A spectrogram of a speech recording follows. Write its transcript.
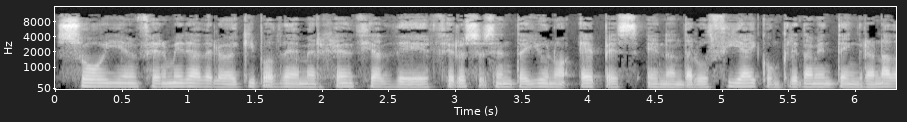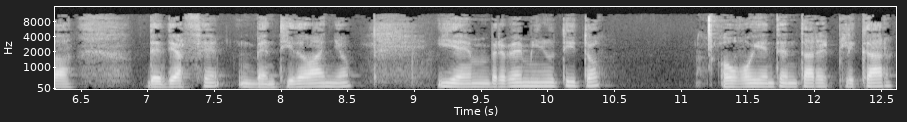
soy enfermera de los equipos de emergencias de 061 EPES en Andalucía y concretamente en Granada desde hace 22 años y en breve minutito os voy a intentar explicar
